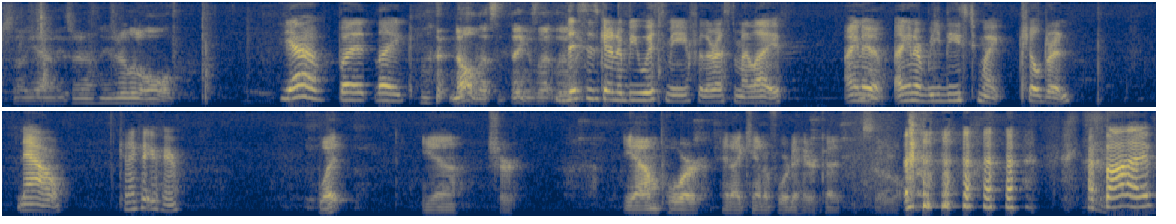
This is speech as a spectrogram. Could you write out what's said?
So yeah, these are these are a little old. Yeah, but like no, that's the thing is that this like- is gonna be with me for the rest of my life. I'm gonna Yeah. I'm gonna read these to my children. Now. Can I cut your hair? What? Yeah, sure. Yeah, I'm poor and I can't afford a haircut, so five.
